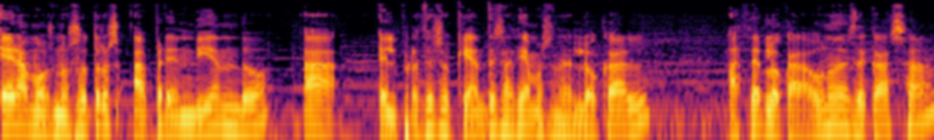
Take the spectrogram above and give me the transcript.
éramos nosotros aprendiendo a el proceso que antes hacíamos en el local, hacerlo cada uno desde casa,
